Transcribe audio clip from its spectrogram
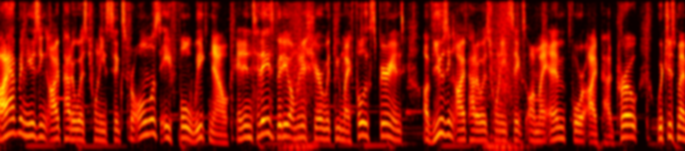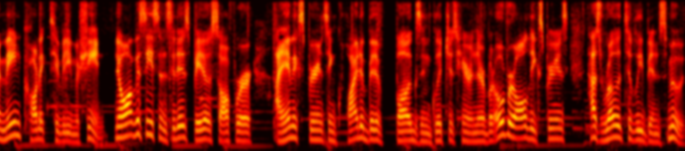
I have been using iPadOS 26 for almost a full week now, and in today's video, I'm going to share with you my full experience of using iPadOS 26 on my M4 iPad Pro, which is my main productivity machine. Now, obviously, since it is beta software, I am experiencing quite a bit of bugs and glitches here and there, but overall the experience has relatively been smooth.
